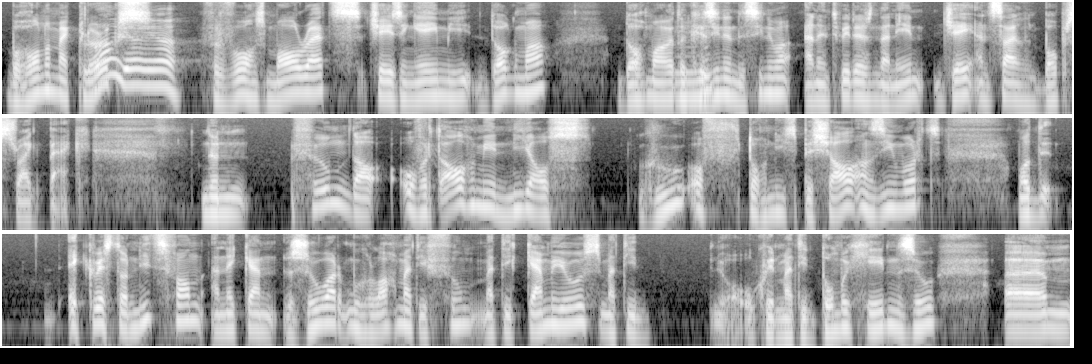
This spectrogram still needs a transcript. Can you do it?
Begonnen met Clerks, Ah, ja, ja. vervolgens Mallrats, Chasing Amy, Dogma. Dogma had ik Mhm. gezien in de cinema. En in 2001 Jay and Silent Bob Strike Back. Een film dat over het algemeen niet als goed of toch niet speciaal aanzien wordt. Maar de- ik wist er niets van en ik ken zo hard lachen met die film, met die cameo's, met die, ja, ook weer met die dommigheden zo. Ehm,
